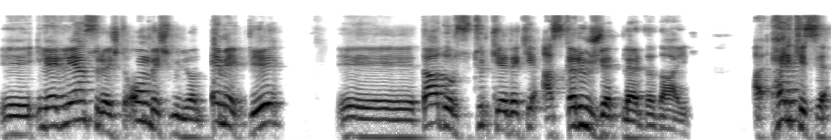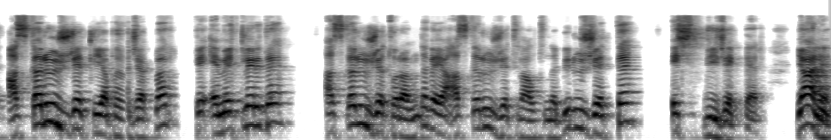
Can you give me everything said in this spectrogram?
E, ilerleyen süreçte 15 milyon emekli e, daha doğrusu Türkiye'deki asgari ücretler de dahil. Herkesi asgari ücretli yapacaklar ve emekleri de asgari ücret oranında veya asgari ücretin altında bir ücrette eşitleyecekler. Yani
